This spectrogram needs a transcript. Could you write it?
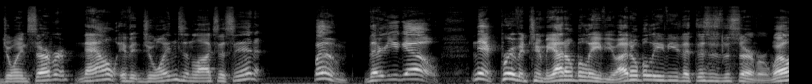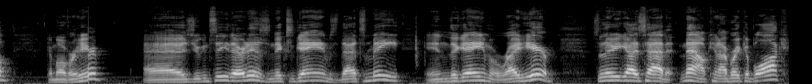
Join server. Now, if it joins and logs us in, boom, there you go. Nick, prove it to me. I don't believe you. I don't believe you that this is the server. Well, come over here. As you can see, there it is, Nick's Games. That's me in the game right here. So there you guys have it. Now, can I break a block?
